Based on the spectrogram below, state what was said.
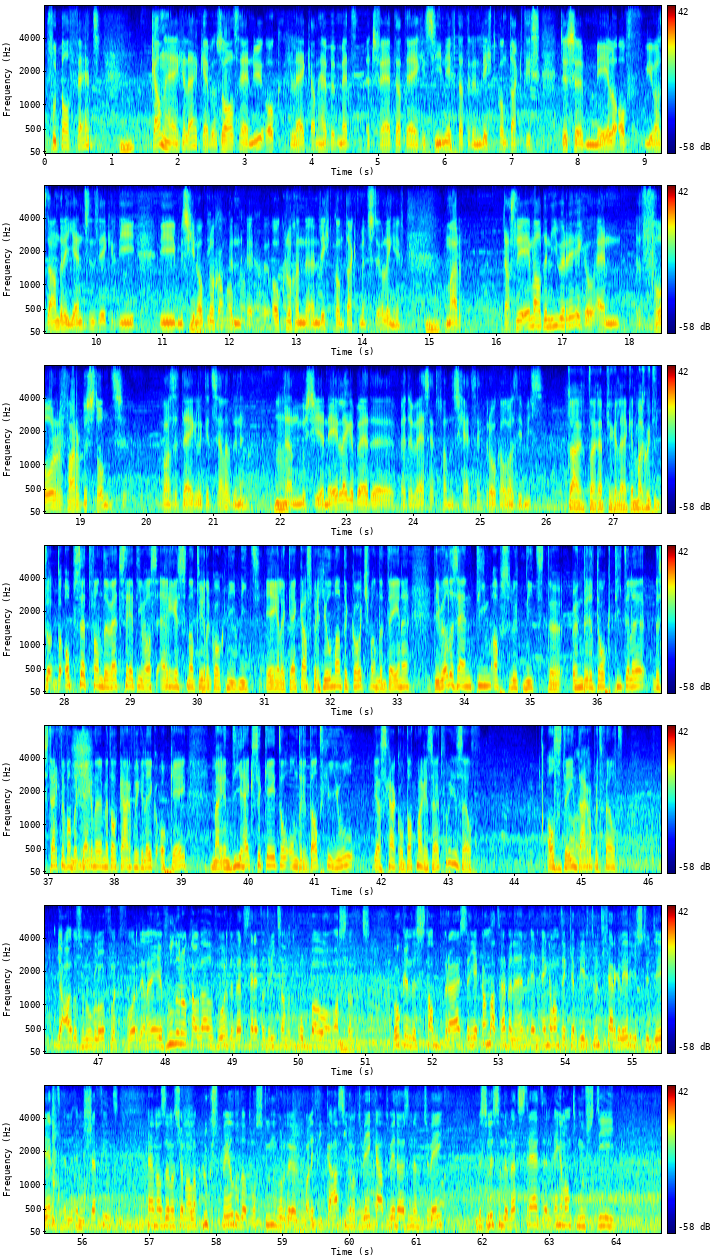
voetbalfeit, mm. kan hij gelijk hebben. Zoals hij nu ook gelijk kan hebben met het feit dat hij gezien heeft dat er een licht contact is tussen Melen of wie was de andere, Jensen zeker, die, die misschien ook Die nog, een, nog, ja. eh, ook nog een, een licht contact met Sterling heeft. Mm. Maar dat is nu eenmaal de nieuwe regel. En voor VAR bestond, was het eigenlijk hetzelfde. Hè? Mhm. Dan moest je je neerleggen bij de, bij de wijsheid van de scheidsrechter, ook al was die mis. Daar, daar heb je gelijk in. Maar goed, de, de, opzet van de wedstrijd die was ergens natuurlijk ook niet, niet eerlijk. Casper Gielman, de coach van de Denen, die wilde zijn team absoluut niet de underdog titelen. De sterkte van de kernen met elkaar vergeleken, oké. maar in die heksenketel, onder dat gejoel, ja, schakel dat maar eens uit voor jezelf. Als Deen daar op het veld. Ja, dat is een ongelooflijk voordeel. Je voelde ook al wel voor de wedstrijd dat er iets aan het opbouwen was. Dat het ook in de stad bruist. En je kan dat hebben. Hè. In Engeland, ik heb hier 20 jaar geleden gestudeerd in, in Sheffield. En als de nationale ploeg speelde, dat was toen voor de kwalificatie van het WK 2002. Beslissende wedstrijd. En Engeland moest die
